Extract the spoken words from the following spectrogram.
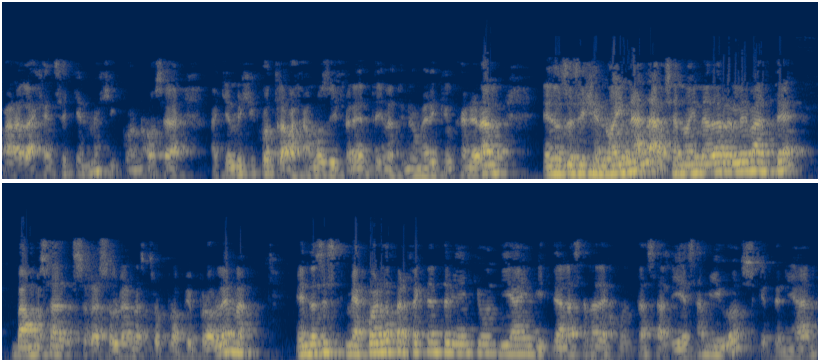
para la agencia aquí en México, ¿no? O sea, aquí en México trabajamos diferente y en Latinoamérica en general. Entonces dije, no hay nada, o sea, no hay nada relevante vamos a resolver nuestro propio problema. Entonces, me acuerdo perfectamente bien que un día invité a la sala de juntas a 10 amigos que tenían,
